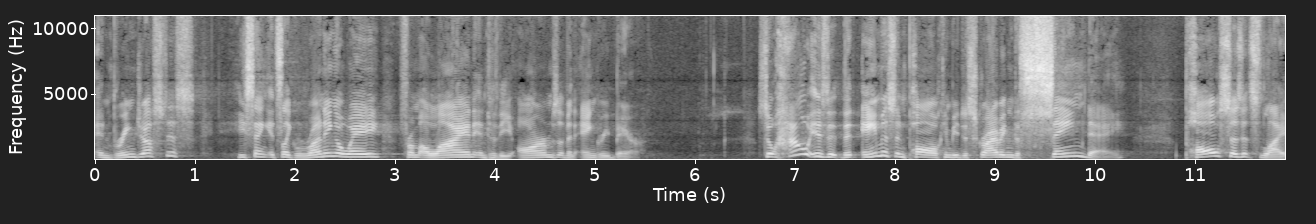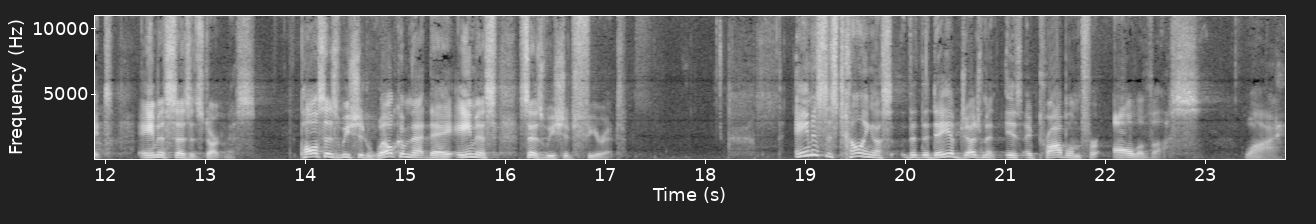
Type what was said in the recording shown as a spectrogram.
and bring justice, he's saying it's like running away from a lion into the arms of an angry bear. So, how is it that Amos and Paul can be describing the same day? Paul says it's light, Amos says it's darkness. Paul says we should welcome that day. Amos says we should fear it. Amos is telling us that the day of judgment is a problem for all of us. Why?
